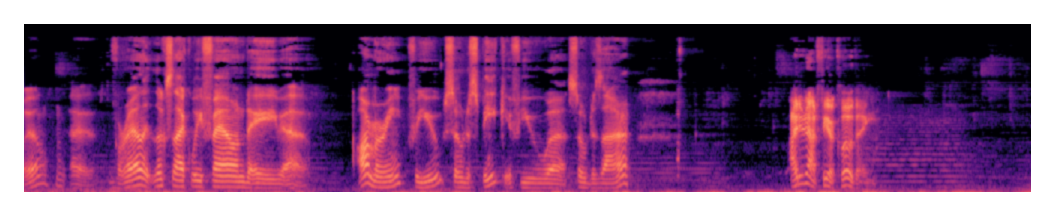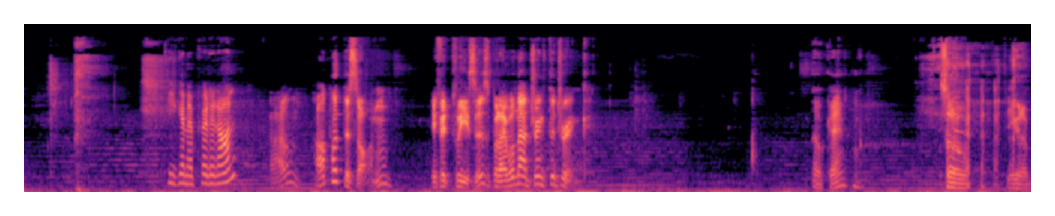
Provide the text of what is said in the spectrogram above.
Well, uh, Varel, it looks like we found a uh, armory for you, so to speak, if you uh, so desire. I do not fear clothing. You gonna put it on? I'll I'll put this on, if it pleases, but I will not drink the drink. Okay. So you're gonna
